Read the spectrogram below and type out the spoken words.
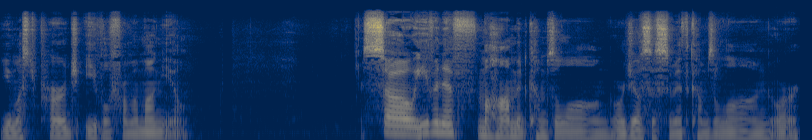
You must purge evil from among you. So, even if Muhammad comes along, or Joseph Smith comes along, or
